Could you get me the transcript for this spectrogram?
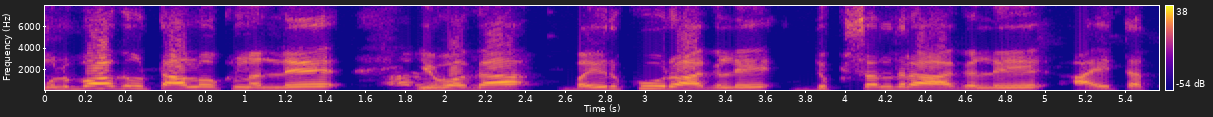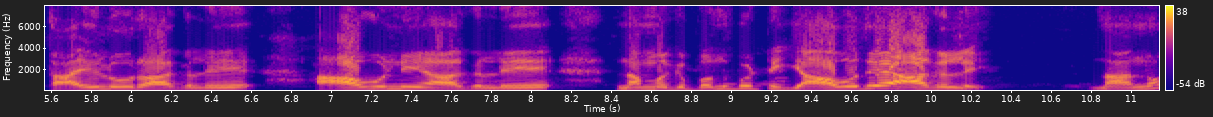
ಮುಳಬಾಗಿಲು ತಾಲೂಕಿನಲ್ಲಿ ಇವಾಗ ಬೈರ್ಕೂರ್ ಆಗಲಿ ದುಕ್ಸಂದ್ರ ಆಗಲಿ ಆಯ್ತಾ ತಾಯ್ಲೂರ್ ಆಗಲಿ ಆವನಿ ಆಗಲಿ ನಮಗೆ ಬಂದ್ಬಿಟ್ಟು ಯಾವುದೇ ಆಗಲಿ ನಾನು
